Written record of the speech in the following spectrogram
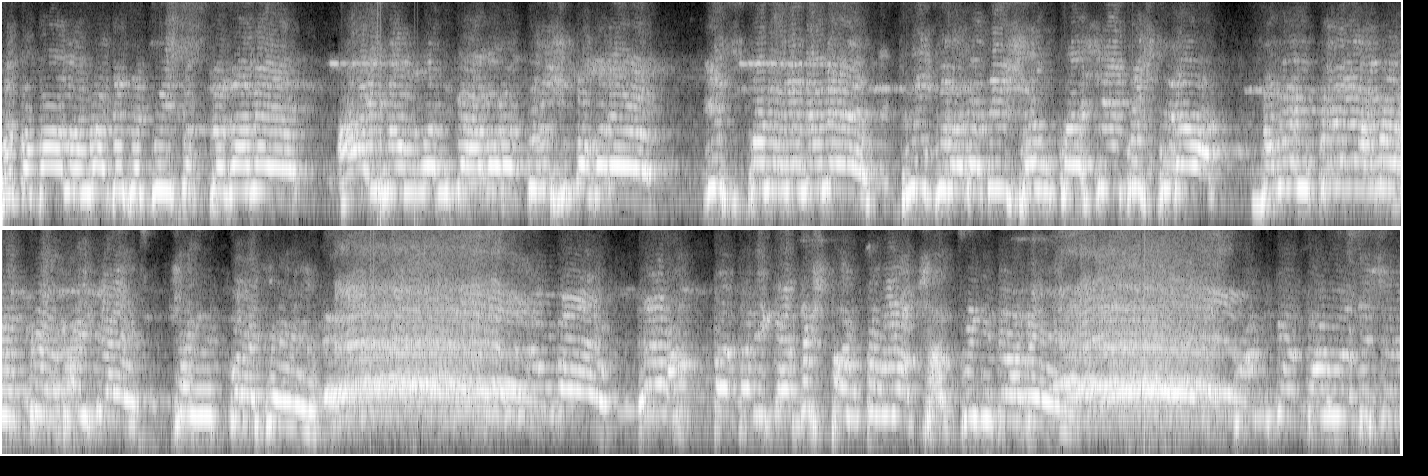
গতকাল আমরা দেখেছি চট্টগ্রামে আইন অঙ্গনকে আবারও পুরস্কৃত করে স্কুলের নামে উগ্রবাদী সন্ত্রাসী গোষ্ঠীরা জমাই করে আমার প্রিয় ভাইকে শহীদ করেছে। হত্যাকারীকে দৃষ্টান্তমূলক শাস্তি দিতে হবে। বাংলাদেশের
